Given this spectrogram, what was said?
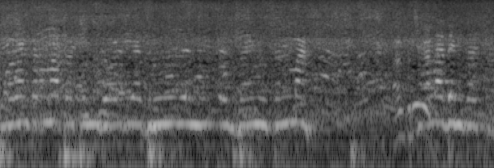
ત્રણમાં પ્રથમ દોડિયા ધ્રુવબેન નીતેશભાઈનું સન્માન ઝાલાબેન કરશે.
